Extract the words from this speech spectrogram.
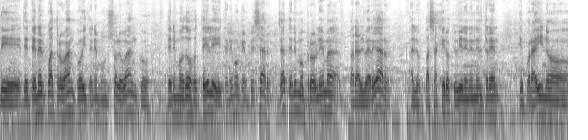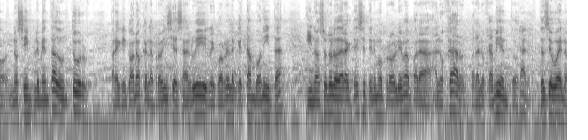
de, de tener cuatro bancos, hoy tenemos un solo banco, tenemos dos hoteles y tenemos que empezar. Ya tenemos problemas para albergar a los pasajeros que vienen en el tren, que por ahí no, no se ha implementado un tour para que conozcan la provincia de San Luis, recorrerla que es tan bonita. Y nosotros los daractenses tenemos problemas para alojar, para alojamiento. Claro. Entonces, bueno,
